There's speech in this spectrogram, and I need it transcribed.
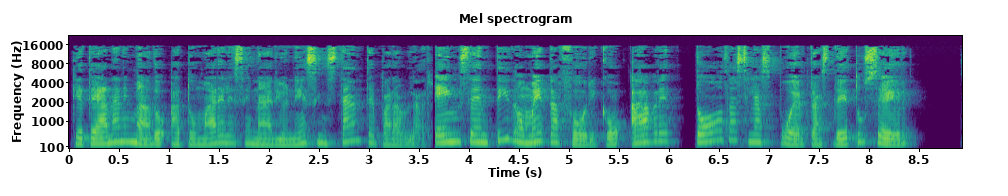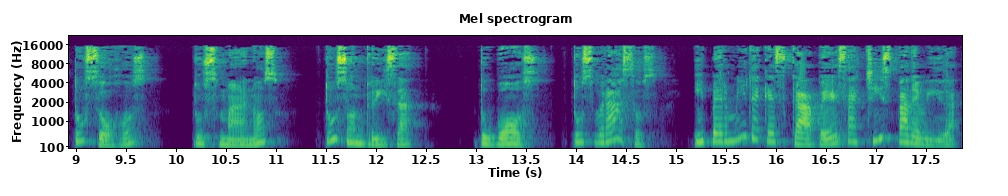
que te han animado a tomar el escenario en ese instante para hablar. En sentido metafórico, abre todas las puertas de tu ser, tus ojos, tus manos, tu sonrisa, tu voz, tus brazos y permite que escape esa chispa de vida,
